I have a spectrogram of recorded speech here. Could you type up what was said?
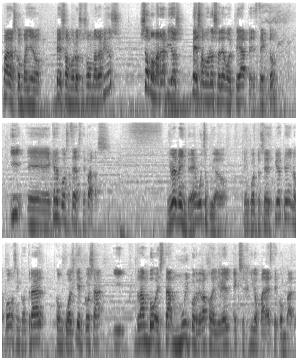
Paras, compañero. Beso amoroso. ¿Somos más rápidos? ¡Somos más rápidos! Beso amoroso le golpea. Perfecto. ¿Y eh, qué le podemos hacer a este paras? Nivel 20, ¿eh? Mucho cuidado. En cuanto se despierte nos podemos encontrar con cualquier cosa y Rambo está muy por debajo del nivel exigido para este combate.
